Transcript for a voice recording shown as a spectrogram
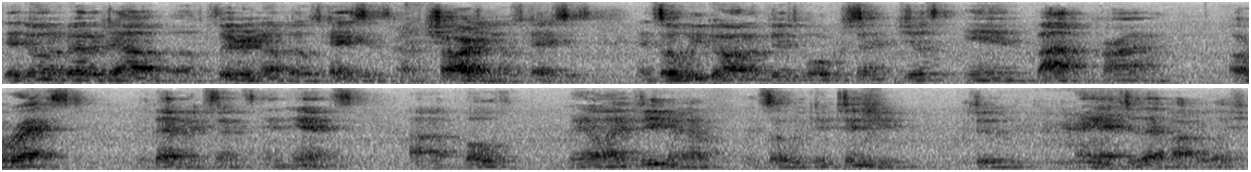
they're doing a better job of clearing up those cases, and charging those cases. And so we've gone up fifty-four percent just in violent crime arrest, if that makes sense. And hence, uh, both male and female, and so we continue to add to that population.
